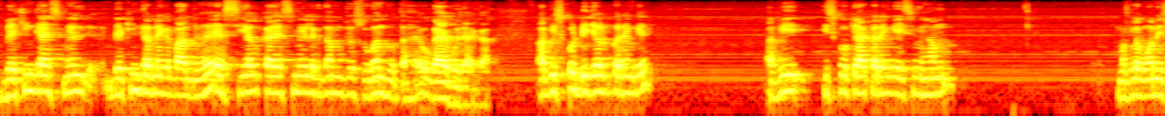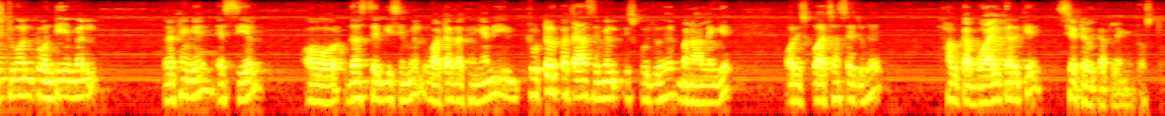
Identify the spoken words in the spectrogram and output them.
बेकिंग का स्मेल बेकिंग करने के बाद जो है एस का स्मेल एकदम जो सुगंध होता है, वो गायब हो जाएगा। अब इसको डिजल्व करेंगे। अभी इसको क्या करेंगे, इसमें हम मतलब one is to one twenty M रखेंगे एस और 10 से 20 एम वाटर रखेंगे, यानी टोटल 50 एम इसको जो है बना लेंगे और इसको अच्छा से जो है हल्का बॉयल करके सेटल कर लेंगे दोस्तों।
